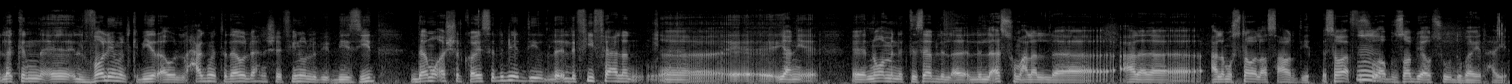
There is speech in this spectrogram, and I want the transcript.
لكن الفوليوم الكبير أو حجم التداول اللي إحنا شايفينه اللي بيزيد ده مؤشر كويس اللي بيدي اللي فيه فعلا يعني نوع من اكتساب للأسهم على على على مستوى الأسعار دي سواء في سوق أبو ظبي أو سوق دبي الحقيقة.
